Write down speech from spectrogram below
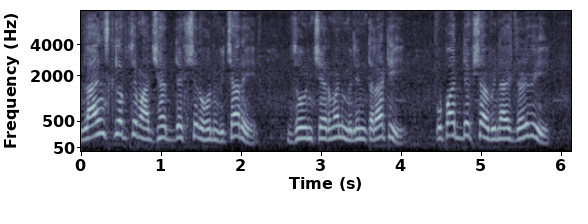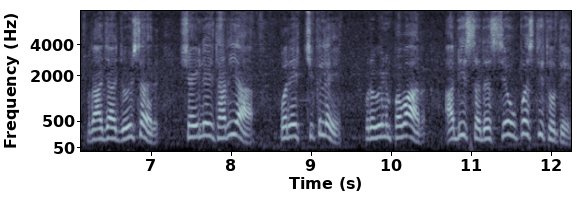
लायन्स क्लबचे माजी अध्यक्ष रोहन विचारे झोन चेअरमन मिलिंद तलाठी उपाध्यक्ष अविनाश दळवी राजा जोयसर शैलेश धारिया परेश चिखले प्रवीण पवार आदी सदस्य उपस्थित होते.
